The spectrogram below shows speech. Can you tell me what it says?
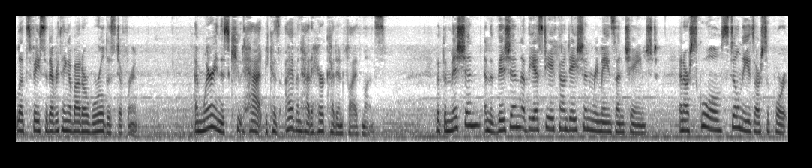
Let's face it, everything about our world is different. I'm wearing this cute hat because I haven't had a haircut in five months. But the mission and the vision of the SDA Foundation remains unchanged, and our school still needs our support.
